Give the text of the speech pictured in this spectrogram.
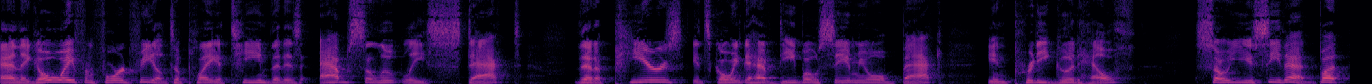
And they go away from Ford Field to play a team that is absolutely stacked, that appears it's going to have Deebo Samuel back in pretty good health. So you see that. But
